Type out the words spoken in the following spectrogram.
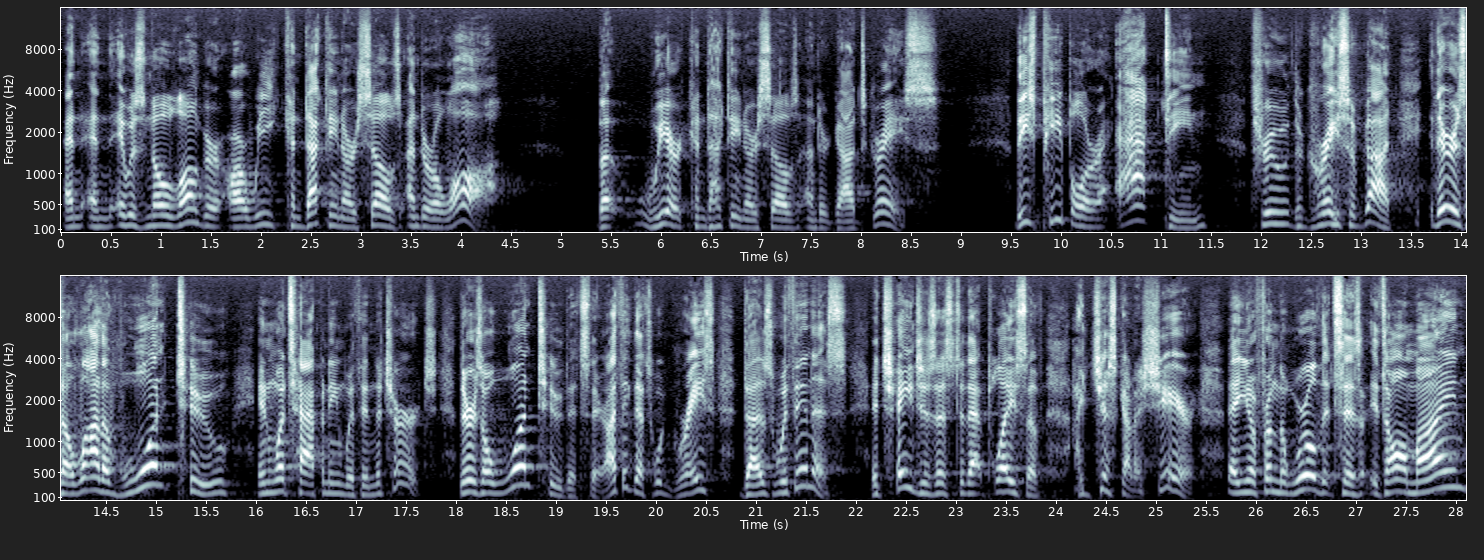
And, and it was no longer are we conducting ourselves under a law, but we are conducting ourselves under God's grace. These people are acting through the grace of God. There is a lot of want to in what's happening within the church. There's a want to that's there. I think that's what grace does within us. It changes us to that place of, I just got to share. And, you know, from the world that says it's all mine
